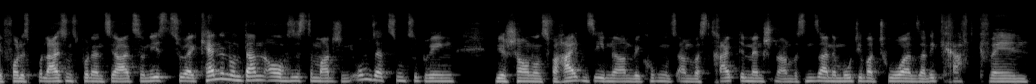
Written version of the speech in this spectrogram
ihr volles Leistungspotenzial zunächst zu erkennen und dann auch systematisch in die Umsetzung zu bringen. Wir schauen uns Verhaltensebene an, wir gucken uns an, was treibt den Menschen an, was sind seine Motivatoren, seine Kraftquellen,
